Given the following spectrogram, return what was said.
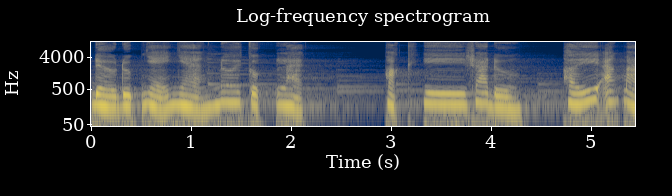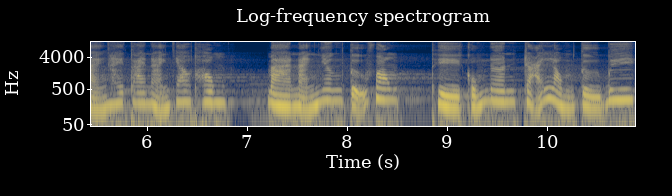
đều được nhẹ nhàng nơi cực lạc. Hoặc khi ra đường, thấy án mạng hay tai nạn giao thông mà nạn nhân tử vong thì cũng nên trải lòng từ bi,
